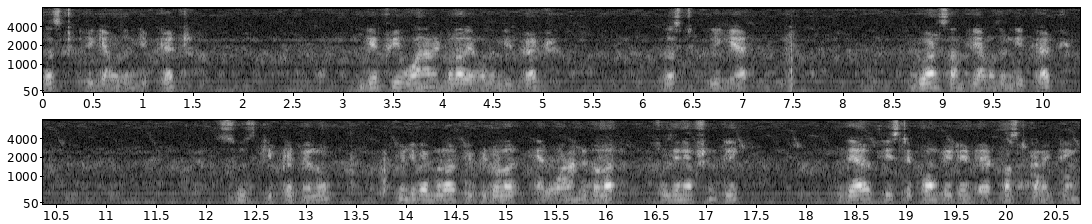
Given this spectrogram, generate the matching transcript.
just click amazon gift card get free 100 dollar amazon gift card just click here do want some free amazon gift card choose gift card below 25 dollar 50 dollar and 100 dollar choose any option click there are three steps completed at first connecting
